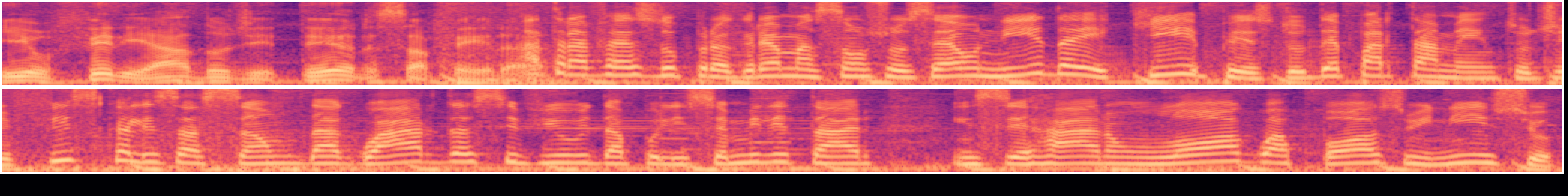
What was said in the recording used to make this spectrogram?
e o feriado de terça-feira. Através do programa São José Unida, equipes do Departamento de Fiscalização da Guarda Civil e da Polícia Militar encerraram logo após o início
